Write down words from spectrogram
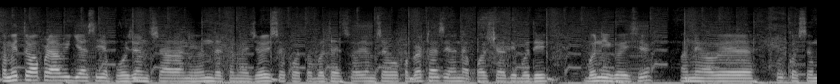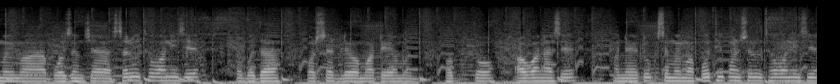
તો મિત્રો, આપણે આવી ગયા છીએ ભોજન શાળાની અંદર. તમે જોઈ શકો તો બધા સ્વયંસેવકો બેઠા છે અને પ્રસાદી બધી બની ગઈ છે. અને હવે ટૂંક સમયમાં ભોજન શાળા શરૂ થવાની છે. તો બધા પ્રસાદ લેવા માટે એમ ભક્તો આવવાના છે. અને ટૂંક સમયમાં પોથી પણ શરૂ થવાની છે.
